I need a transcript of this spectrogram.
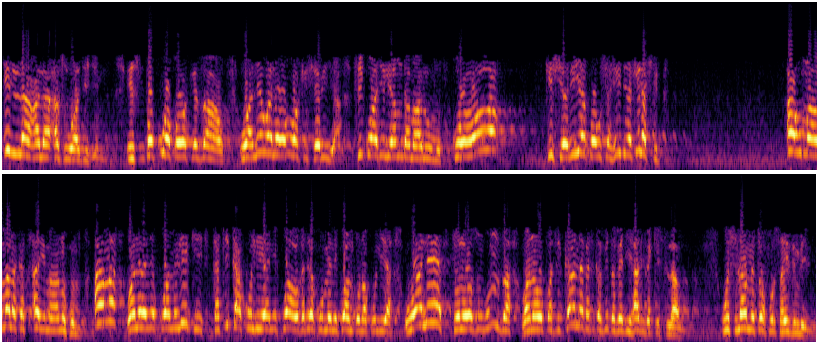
Illa ala azwajihim. Isipokuwa kwa wake zao. Wale waliooa kisheria si kwa ajili ya muda maalumu. Kuoa kisheria kwa ushahidi na kila kitu. Au ma malakat aimanuhum ama wale wenye kuwamiliki katika kuliani kwao katika kuumeni kwao mkono wa kulia. Wale tuliozungumza wanaopatikana katika vita vya jihadi vya kiislamu uislamu umetoa fursa hizi mbili.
